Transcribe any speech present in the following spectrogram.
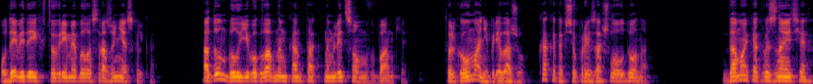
У Дэвида их в то время было сразу несколько. А Дон был его главным контактным лицом в банке. Только ума не приложу, как это все произошло у Дона. «Домой, как вы знаете,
